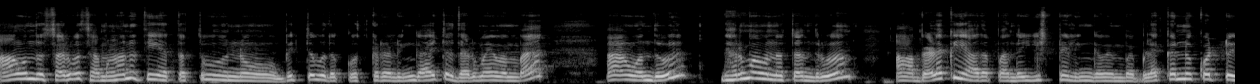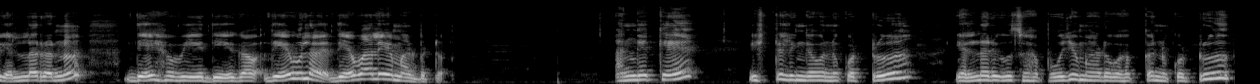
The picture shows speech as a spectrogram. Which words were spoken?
ಆ ಒಂದು ಸರ್ವ ಸಮಾನತೆಯ ತತ್ವವನ್ನು ಬಿತ್ತುವುದಕ್ಕೋಸ್ಕರ ಲಿಂಗಾಯತ ಧರ್ಮವೆಂಬ ಆ ಒಂದು ಧರ್ಮವನ್ನು ತಂದರು. ಆ ಬೆಳಕು ಯಾವುದಪ್ಪ ಅಂದರೆ ಇಷ್ಟಲಿಂಗವೆಂಬ ಬೆಳಕನ್ನು ಕೊಟ್ಟು ಎಲ್ಲರನ್ನು ದೇಹವೇ ದೇಗ ದೇವುಲ ದೇವಾಲಯ ಮಾಡಿಬಿಟ್ರು. ಅಂಗಕ್ಕೆ ಇಷ್ಟಲಿಂಗವನ್ನು ಕೊಟ್ಟರು ಎಲ್ಲರಿಗೂ ಸಹ ಪೂಜೆ ಮಾಡುವ ಹಕ್ಕನ್ನು ಕೊಟ್ಟರು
